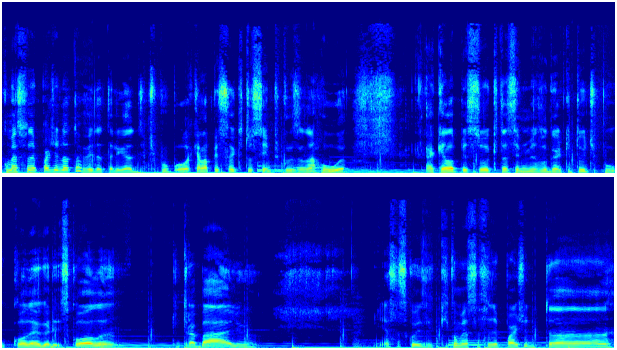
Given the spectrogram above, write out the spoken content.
começa a fazer parte da tua vida, tá ligado? Tipo, aquela pessoa que tu sempre cruza na rua, aquela pessoa que tá sempre no mesmo lugar que tu, tipo, colega da escola, do trabalho, essas coisas, que começa a fazer parte da.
